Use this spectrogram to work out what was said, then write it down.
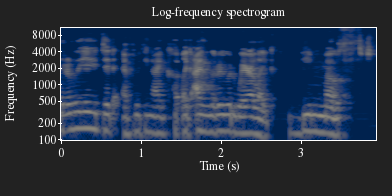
literally did everything I could. Like I literally would wear like the most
